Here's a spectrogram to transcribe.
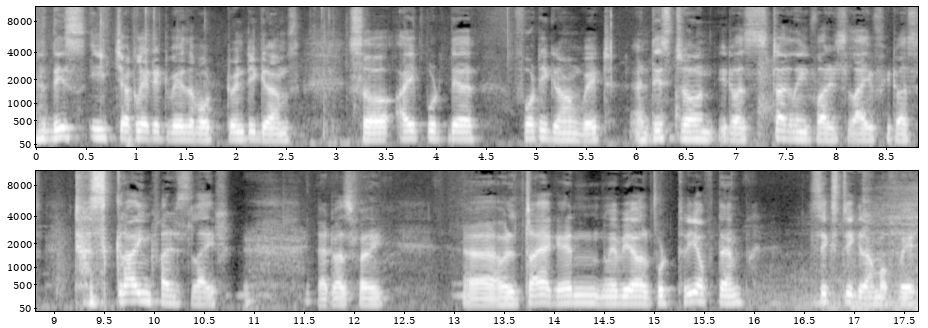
this each chocolate it weighs about 20 grams. So I put there 40 gram weight and this drone it was struggling for its life. It was it was crying for its life. That was funny. Uh, I will try again. Maybe I'll put three of them. 60 gram of weight.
